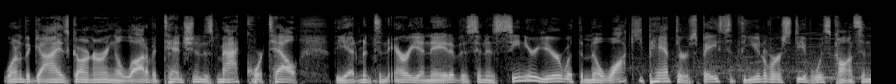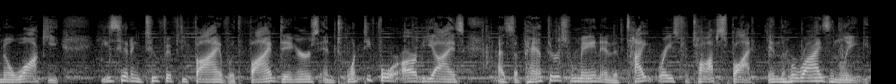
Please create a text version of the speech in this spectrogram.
One of the guys garnering a lot of attention is Matt Cortell. The Edmonton area native is in his senior year with the Milwaukee Panthers based at the University of Wisconsin Milwaukee. He's hitting 255 with five dingers and 24 RBIs as the Panthers remain in a tight race for top spot in the Horizon League.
